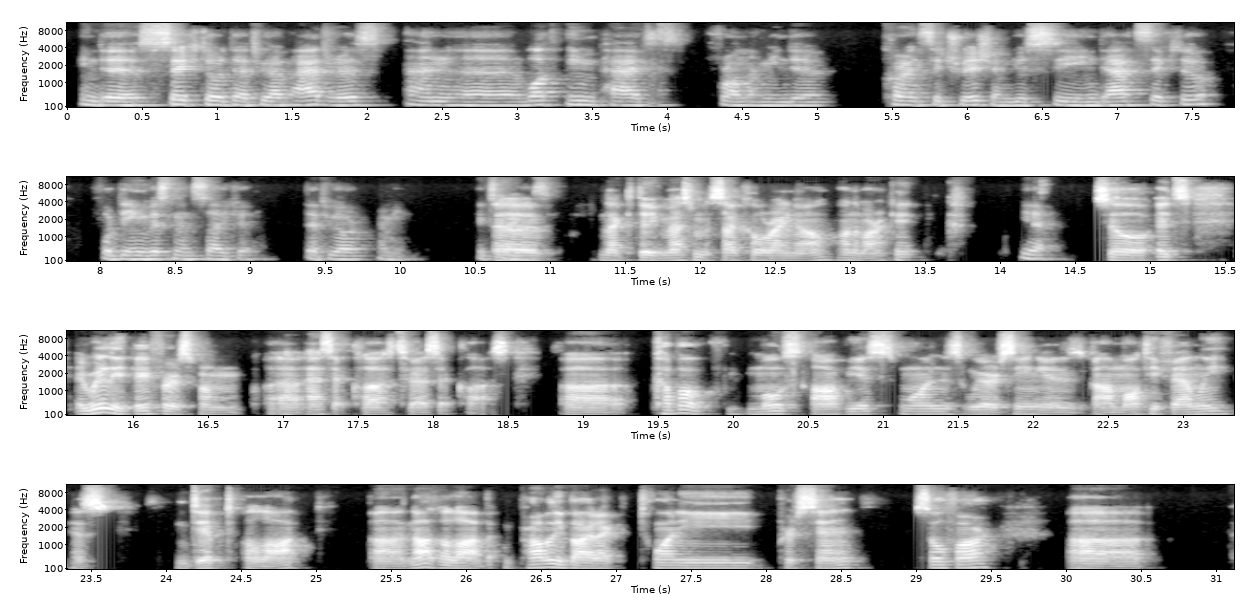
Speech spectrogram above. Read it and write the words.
in the sector that you have addressed and uh, what impacts from, I mean, the current situation you see in that sector for the investment cycle that you are, I mean, experiencing? Uh, like the investment cycle right now on the market? Yeah. So it's it really differs from uh, asset class to asset class. A uh, couple of most obvious ones we are seeing is uh, multifamily has dipped a lot. Uh, not a lot, but probably by like 20% so far. Uh,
